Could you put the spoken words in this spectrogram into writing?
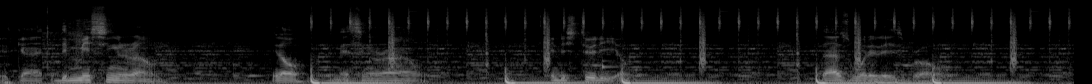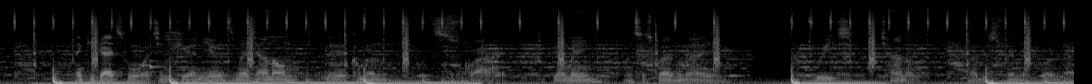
This guy, the messing around. You know, messing around in the studio. That's what it is, bro. Thank you guys for watching. If you are new to my channel, leave a comment, subscribe. Feel me? And subscribe to my Twitch channel. I'm just friendly for nine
